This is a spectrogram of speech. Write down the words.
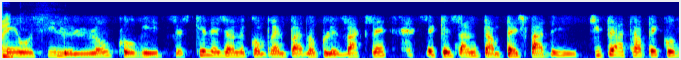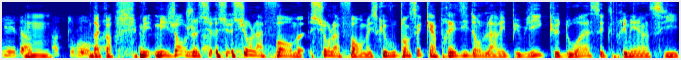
Et aussi le long Covid, c'est ce que les gens ne comprennent pas. Donc le vaccin, c'est que ça ne t'empêche pas de. Tu peux attraper Covid à, hmm. tout moment. D'accord. Mais, mais Georges, sur, la forme, sur la forme, est-ce que vous pensez qu'un président de la République doit s'exprimer ainsi,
